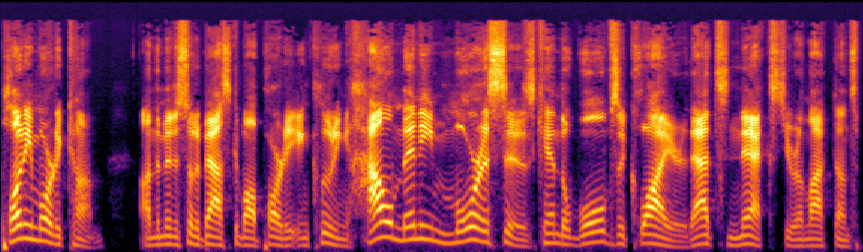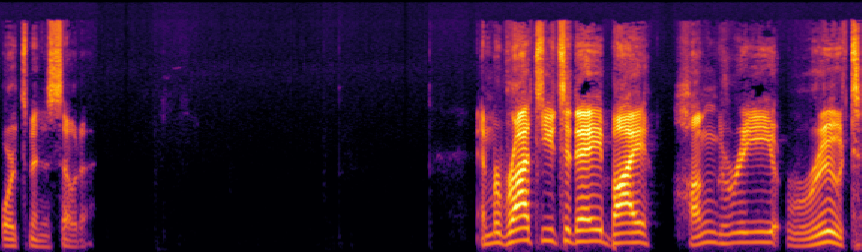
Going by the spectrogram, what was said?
Plenty more to come on the Minnesota basketball party, including how many Morrises can the Wolves acquire? That's next. You're on Locked On Sports Minnesota. And we're brought to you today by Hungryroot.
